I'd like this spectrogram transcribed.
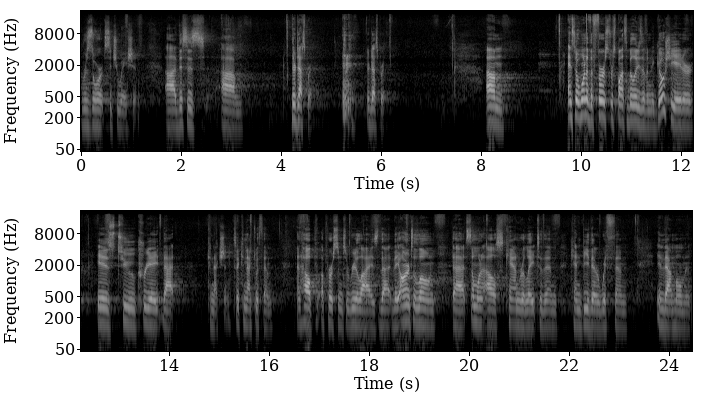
resort situation. Uh, this is, um, they're desperate. they're desperate. Um, and so, one of the first responsibilities of a negotiator is to create that connection, to connect with them, and help a person to realize that they aren't alone, that someone else can relate to them, can be there with them in that moment.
